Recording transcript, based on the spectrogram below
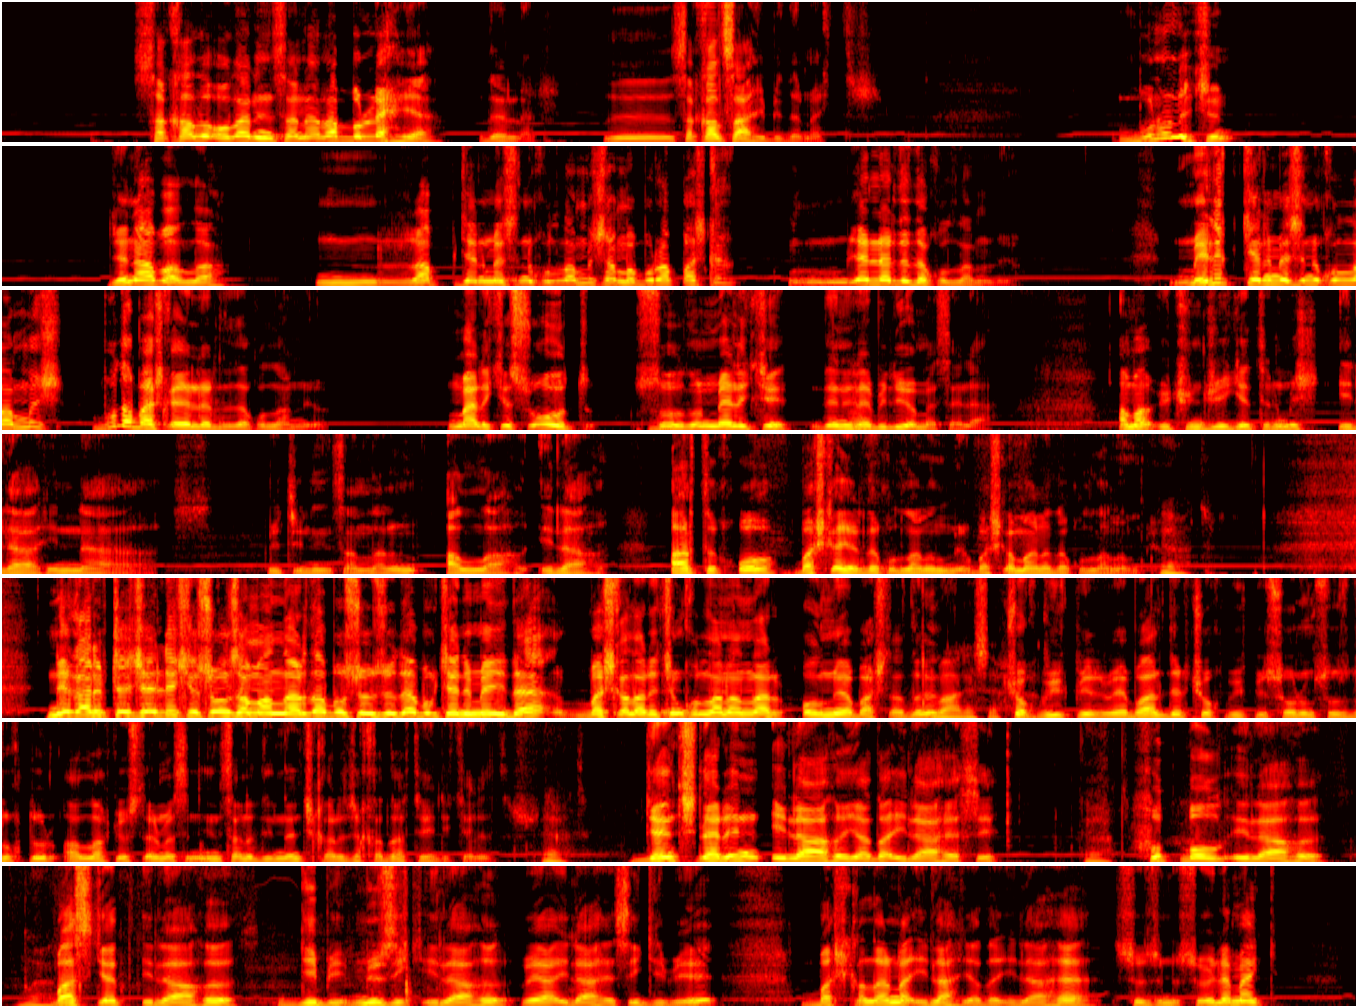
sakalı olan insana Rabbul Lehye derler. Ee, sakal sahibi demektir. Bunun için Cenab-ı Allah hmm, Rab kelimesini kullanmış ama bu Rab başka hmm, yerlerde de kullanılıyor. Melik kelimesini kullanmış, bu da başka yerlerde de kullanılıyor. Meliki Suud, Suud'un meliki denilebiliyor mesela. Ama üçüncüyü getirmiş ilahin nas. Bütün insanların Allah'ı, ilahı. Artık o başka yerde kullanılmıyor. Başka manada kullanılmıyor. Evet. Ne garip tecelli ki son zamanlarda bu sözü de bu kelimeyi de başkalar için kullananlar olmaya başladı. Maalesef. Çok evet. büyük bir vebaldir, çok büyük bir sorumsuzluktur. Allah göstermesin insanı dinden çıkaracak kadar tehlikelidir. Evet. Gençlerin ilahı ya da ilahesi, Evet. futbol ilahı, basket ilahı gibi, müzik ilahı veya ilahesi gibi başkalarına ilah ya da ilahe sözünü söylemek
